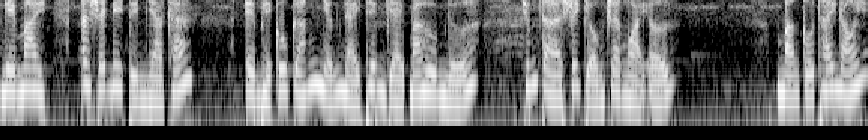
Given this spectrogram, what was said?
Ngày mai anh sẽ đi tìm nhà khác. Em hãy cố gắng nhẫn nại thêm vài ba hôm nữa. Chúng ta sẽ dọn ra ngoài ở. Bạn của thái nói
